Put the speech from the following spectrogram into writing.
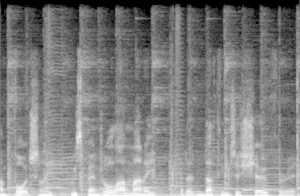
Unfortunately, we spent all our money and had nothing to show for it.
